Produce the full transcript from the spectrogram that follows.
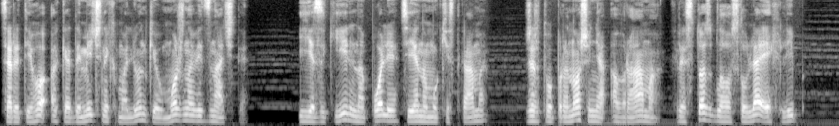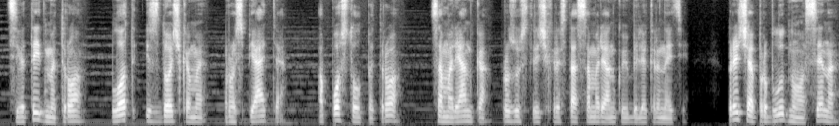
Серед його академічних малюнків можна відзначити і Єзикіїль на полі, сіяному кістками, жертвоприношення Авраама, Христос благословляє хліб, святий Дмитро, Лот із дочками, розп'яття, апостол Петро, Самарянка про зустріч Христа з Самарянкою біля криниці, притча про блудного сина,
